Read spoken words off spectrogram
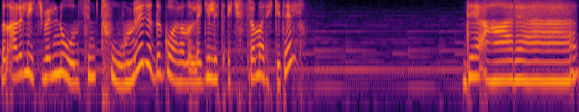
Men er det likevel noen symptomer det går an å legge litt ekstra merke til? Det er eh,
